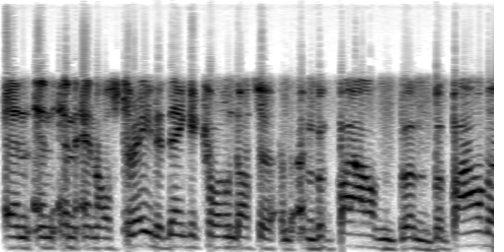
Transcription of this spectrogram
En, en, en, en als tweede denk ik gewoon dat ze een, bepaal, een bepaalde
